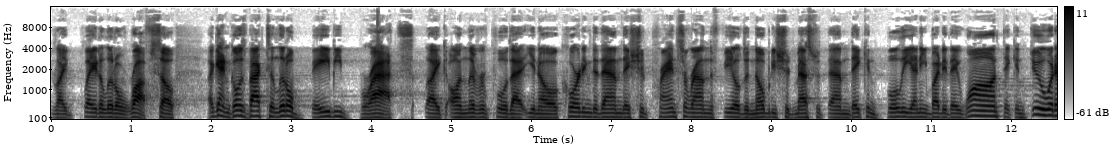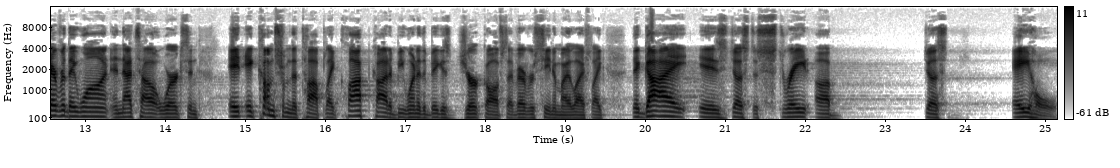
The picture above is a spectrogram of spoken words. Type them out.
like played a little rough. So again, goes back to little baby brats like on Liverpool that, you know, according to them, they should prance around the field and nobody should mess with them. They can bully anybody they want, they can do whatever they want, and that's how it works. And it, it comes from the top. Like Klopp got to be one of the biggest jerk offs I've ever seen in my life. Like the guy is just a straight up just a hole.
